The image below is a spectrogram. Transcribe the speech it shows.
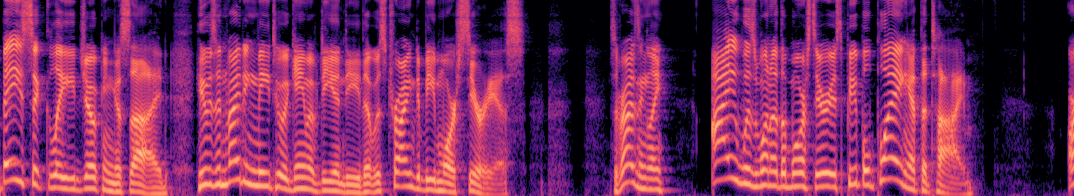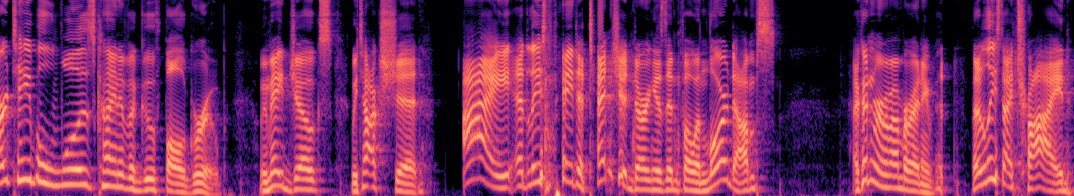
Basically, joking aside, he was inviting me to a game of D&D that was trying to be more serious. Surprisingly, I was one of the more serious people playing at the time. Our table was kind of a goofball group. We made jokes, we talked shit. I at least paid attention during his info and lore dumps. I couldn't remember any of it, but at least I tried.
